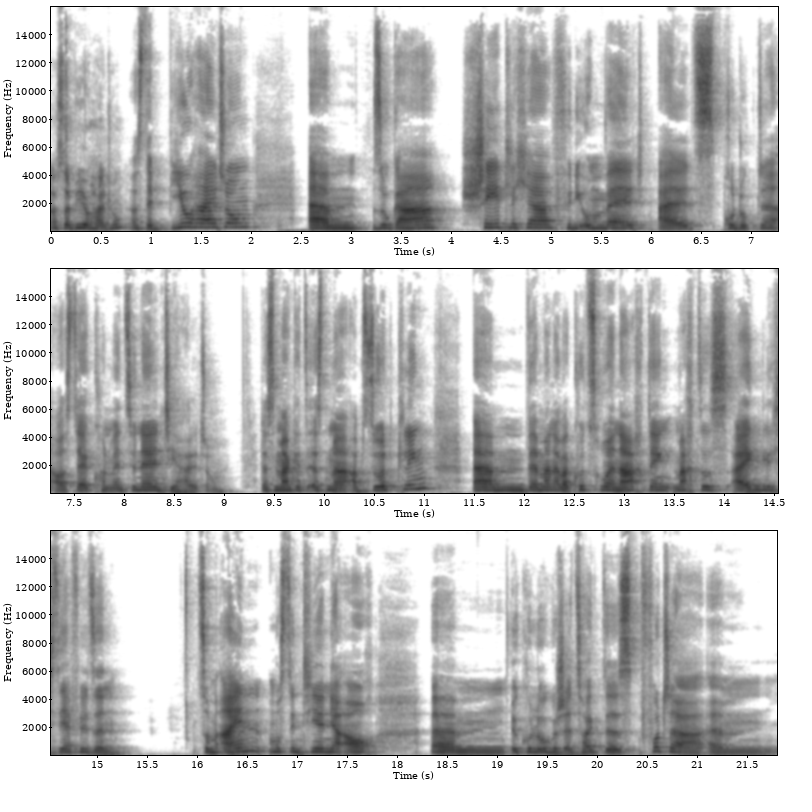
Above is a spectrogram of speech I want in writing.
Aus der Biohaltung? Aus der Biohaltung ähm, sogar schädlicher für die Umwelt als Produkte aus der konventionellen Tierhaltung. Das mag jetzt erstmal absurd klingen, ähm, wenn man aber kurz drüber nachdenkt, macht es eigentlich sehr viel Sinn. Zum einen muss den Tieren ja auch ähm, ökologisch erzeugtes Futter ähm,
